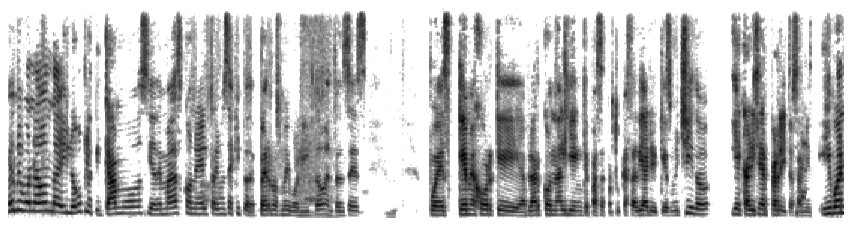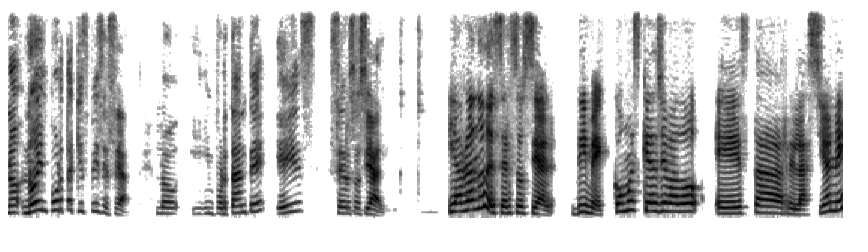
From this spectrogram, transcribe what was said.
es muy buena onda y luego platicamos y además con él trae un sequito de perros muy bonito. Entonces, pues qué mejor que hablar con alguien que pasa por tu casa a diario y que es muy chido y acariciar perritos a mí. Y bueno, no importa qué especie sea, lo importante es ser social. Y hablando de ser social, dime, ¿cómo es que has llevado estas relaciones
